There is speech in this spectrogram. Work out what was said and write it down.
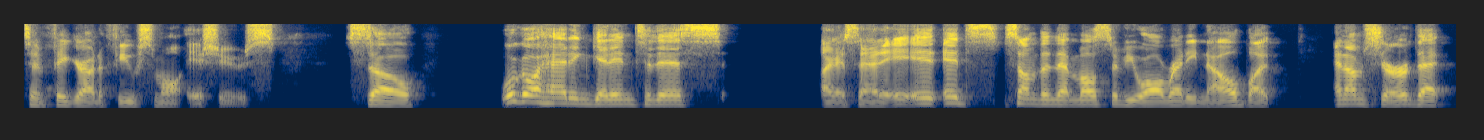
to figure out a few small issues. So we'll go ahead and get into this like I said, it, it, it's something that most of you already know, but and I'm sure that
